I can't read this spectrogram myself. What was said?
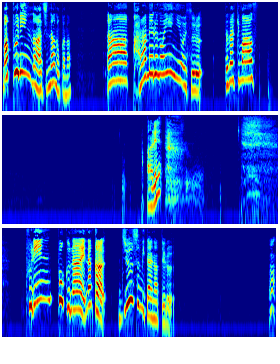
ま、プリンの味なのかなあー、カラメルのいい匂いする。いただきます。あれ？プリンっぽくない。なんか、ジュースみたいになってる。うんうん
